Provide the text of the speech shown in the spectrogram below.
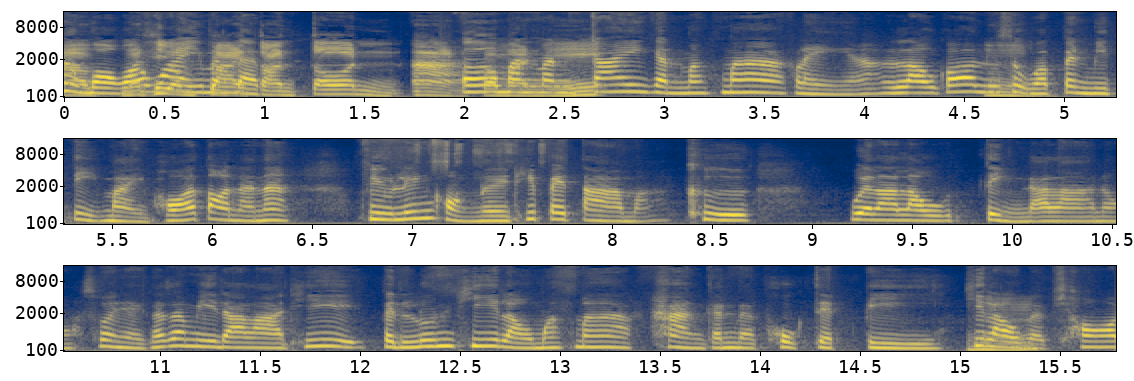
ถึงบอกว่ามัธยวัยมันปลายแบบตอนต้น อ่าเออประมัมาณนมันนี้ใกล้กันมาก ๆ อะไรอย่างเงี้ย เราก็รู้สึกอืมว่าเป็นมิติใหม่ เพราะว่าตอนนั้นอะฟีลลิ่งของเนยที่ไปตามอะคือเวลาเราติ่งดาราเนาะส่วนใหญ่ก็จะมีดาราที่เป็นรุ่นพี่เรามากๆ ห่างกันแบบหกเจ็ดปี ที่เราแบบชอบ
